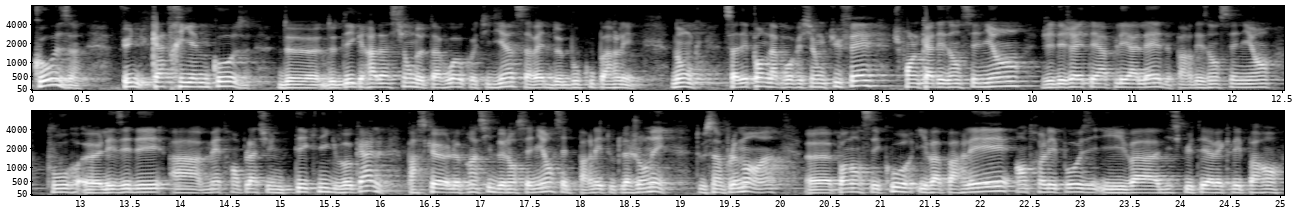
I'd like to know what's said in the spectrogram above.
cause. Une quatrième cause de, dégradation de ta voix au quotidien, ça va être de beaucoup parler. Donc, ça dépend de la profession que tu fais. Je prends le cas des enseignants. J'ai déjà été appelé à l'aide par des enseignants pour euh, les aider à mettre en place une technique vocale parce que le principe de l'enseignant c'est de parler toute la journée tout simplement. Hein. Euh, pendant ses cours il va parler, entre les pauses il va discuter avec les parents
